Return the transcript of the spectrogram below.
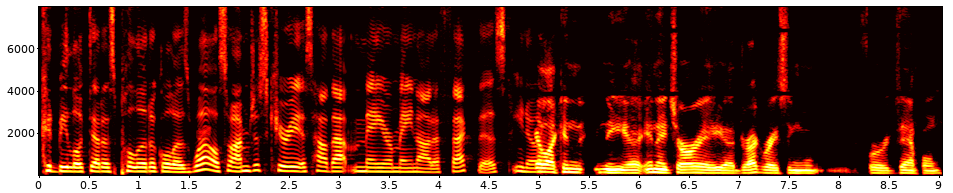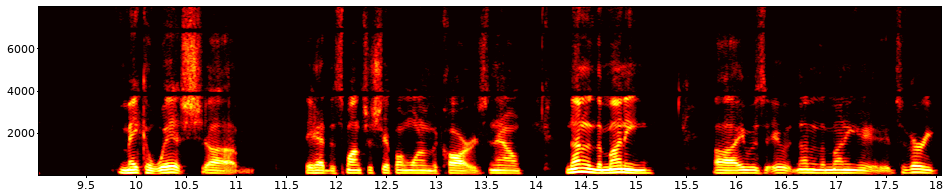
could be looked at as political as well. So I'm just curious how that may or may not affect this. You know, Yeah, like in, in the uh, NHRA uh, drag racing, for example, Make a Wish, uh, they had the sponsorship on one of the cars. Now, none of the money, uh, it was it, none of the money. It's a very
